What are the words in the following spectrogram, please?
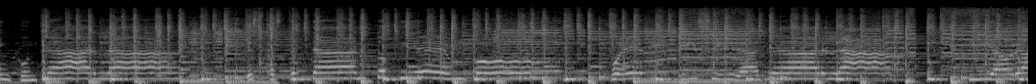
encontrarla después de tanto tiempo. Fue difícil hallarla y ahora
